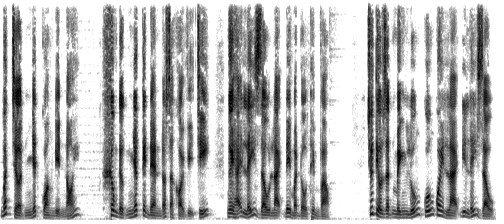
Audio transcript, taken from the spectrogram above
Bất chợt nhất quang điện nói, không được nhấc cái đèn đó ra khỏi vị trí, người hãy lấy dầu lại đây mà đổ thêm vào. Chú Tiểu giật mình luống cuống quay lại đi lấy dầu.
